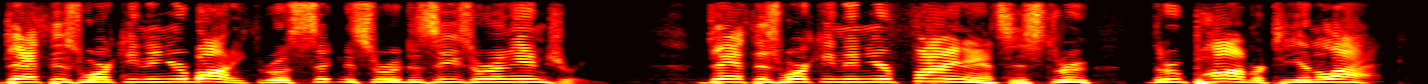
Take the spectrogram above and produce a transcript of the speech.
Death is working in your body through a sickness or a disease or an injury. Death is working in your finances through, through poverty and lack.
